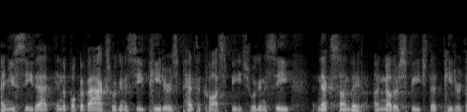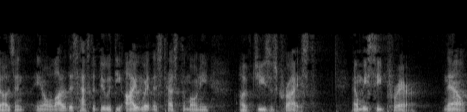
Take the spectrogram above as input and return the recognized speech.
and you see that in the book of Acts. We're going to see Peter's Pentecost speech. We're going to see next Sunday another speech that Peter does. And, you know, a lot of this has to do with the eyewitness testimony of Jesus Christ. And we see prayer. Now,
